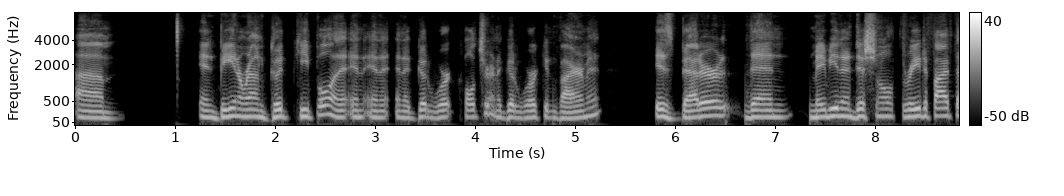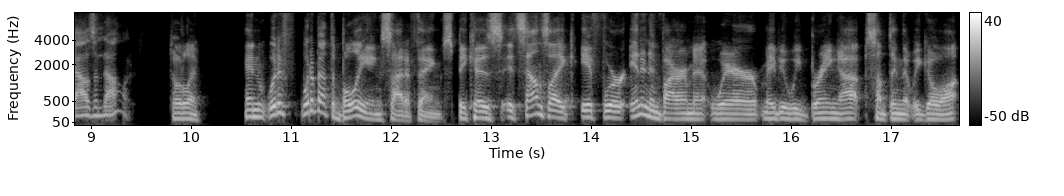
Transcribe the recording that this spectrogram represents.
um, and being around good people and, and, and, and a good work culture and a good work environment is better than maybe an additional three to five thousand dollars. Totally. And what if what about the bullying side of things? Because it sounds like if we're in an environment where maybe we bring up something that we go on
